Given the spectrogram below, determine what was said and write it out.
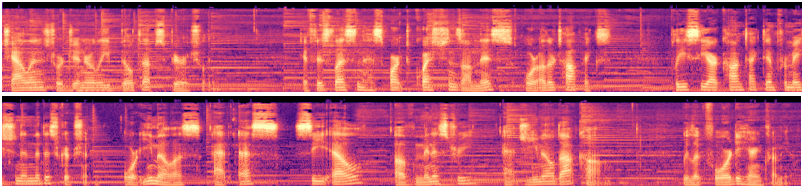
challenged, or generally built up spiritually. If this lesson has sparked questions on this or other topics, please see our contact information in the description or email us at sclofministry at gmail.com. We look forward to hearing from you.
